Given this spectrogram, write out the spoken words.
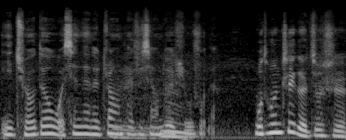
以求得我现在的状态是相对舒服的。梧桐，这个就是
